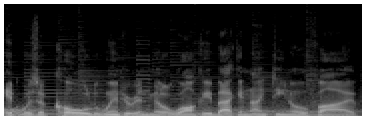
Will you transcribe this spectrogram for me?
It was a cold winter in Milwaukee back in 1905.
